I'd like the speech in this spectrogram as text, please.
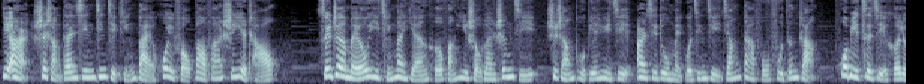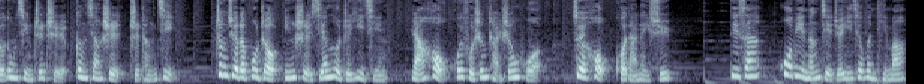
第二，市场担心经济停摆会否爆发失业潮。随着美欧疫情蔓延和防疫手段升级，市场普遍预计二季度美国经济将大幅负增长。货币刺激和流动性支持更像是止疼剂。正确的步骤应是先遏制疫情，然后恢复生产生活，最后扩大内需。第三，货币能解决一切问题吗？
